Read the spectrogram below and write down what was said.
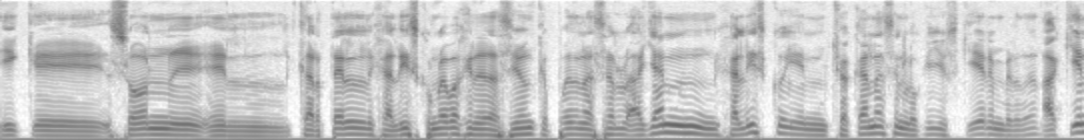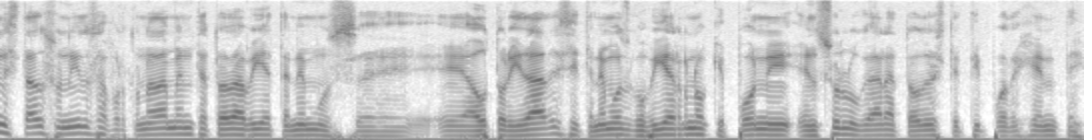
y que son eh, el cartel Jalisco Nueva Generación que pueden hacerlo. Allá en Jalisco y en Michoacán hacen lo que ellos quieren, ¿verdad? Aquí en Estados Unidos afortunadamente todavía tenemos eh, autoridades y tenemos gobierno que pone en su lugar a todo este tipo de gente.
